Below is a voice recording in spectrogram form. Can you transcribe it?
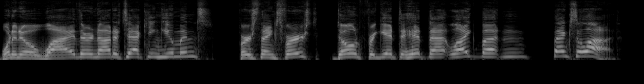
Want to know why they're not attacking humans? First things first, don't forget to hit that like button. Thanks a lot.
